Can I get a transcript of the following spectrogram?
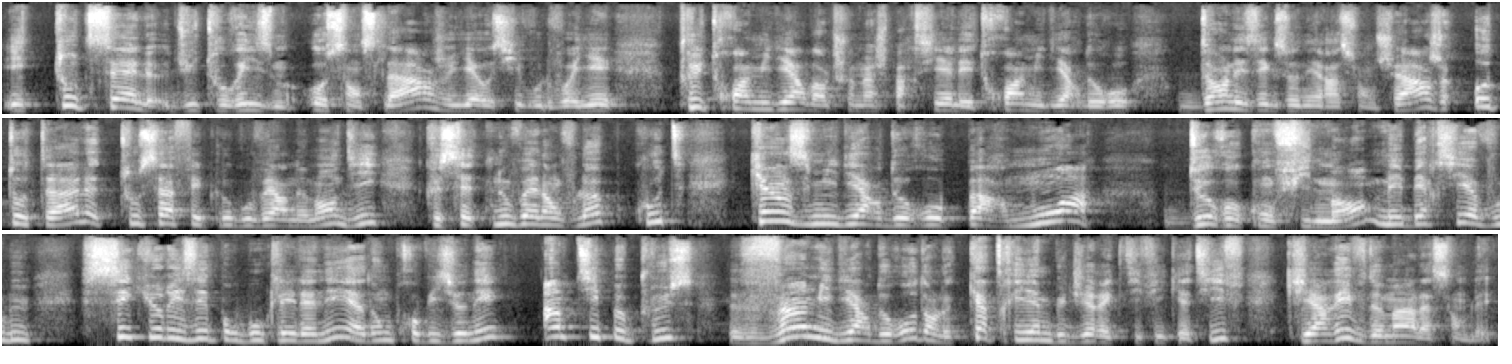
et toutes celles du tourisme au sens large. Il y a aussi, vous le voyez, plus de 3 milliards dans le chômage partiel et 3 milliards d'euros dans les exonérations de charges. Au total, tout ça fait que le gouvernement dit que cette nouvelle enveloppe coûte 15 milliards d'euros par mois de reconfinement, mais Bercy a voulu sécuriser pour boucler l'année et a donc provisionné un petit peu plus, 20 milliards d'euros dans le quatrième budget rectificatif qui arrive demain à l'Assemblée.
